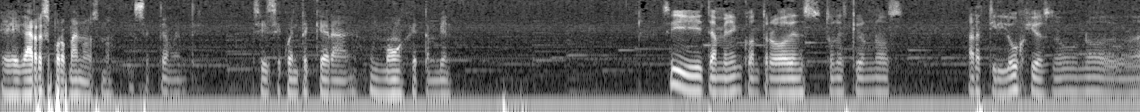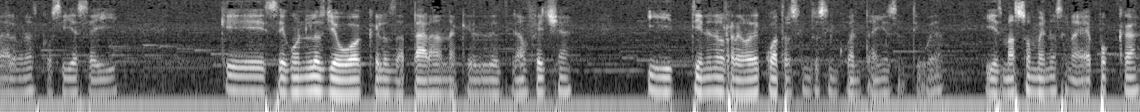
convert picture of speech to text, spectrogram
eh, garras por manos, ¿no? Exactamente. Sí, se cuenta que era un monje también. Sí, también encontró en sus túneles que unos artilugios, ¿no? Uno- algunas cosillas ahí que según los llevó a que los dataran, a que les dieran fecha y tienen alrededor de 450 años de antigüedad y es más o menos en la época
